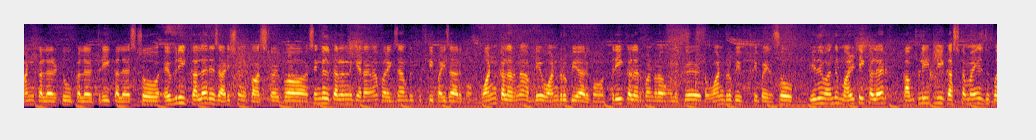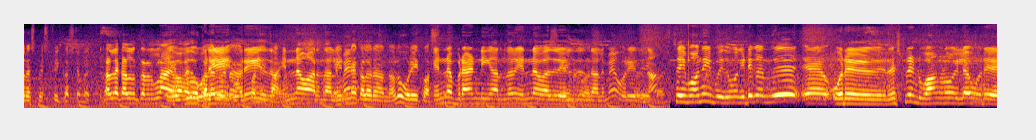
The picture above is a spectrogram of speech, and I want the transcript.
One colour two colour three colours so every colour is additional cost இப்போ சிங்கிள் கலர்னு கேட்டாங்கன்னா ஃபார் எக்ஸாம்பிள் ஃபிஃப்டி பைசா இருக்கும். ஒன் கலர்னா அப்படியே ஒன் ருபியாக இருக்கும். த்ரீ கலர் பண்ணுறவங்களுக்கு one rupee fifty paisa so இது வந்து multi colour completely customised for specific customer colour colour கலர்லாம் ஒரே இதுதான். என்னவா இருந்தாலுமே என்ன கலராக இருந்தாலும் ஒரே காஸ்ட் என்ன பிராண்டிங்காக இருந்தாலும் என்ன அதில் எழுதிருந்தாலுமே ஒரே இதுதான் ஸோ இப்போ வந்து இப்போ இது உங்ககிட்ட வந்து ஒரு ரெஸ்டாரண்ட் வாங்கணும் இல்லை ஒரு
